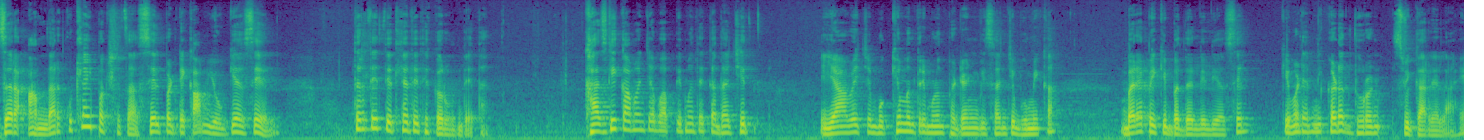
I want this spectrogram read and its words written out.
जर आमदार कुठल्याही पक्षाचा असेल पण ते काम योग्य असेल तर ते तिथल्या तिथे करून देतात. खाजगी कामांच्या बाबतीमध्ये कदाचित यावेळेचे मुख्यमंत्री म्हणून फडणवीसांची भूमिका बऱ्यापैकी बदललेली असेल किंवा त्यांनी कडक धोरण स्वीकारलेलं आहे.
